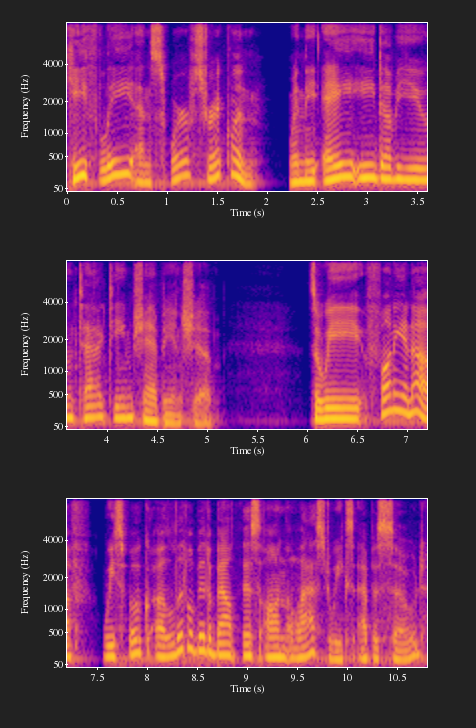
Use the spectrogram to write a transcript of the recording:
Keith Lee and Swerve Strickland win the AEW Tag Team Championship. So, we, funny enough, we spoke a little bit about this on last week's episode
